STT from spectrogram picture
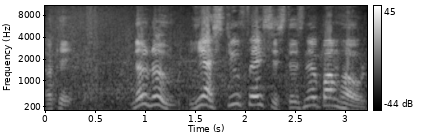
Okay. No, no, has two faces, there's no bum hole.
